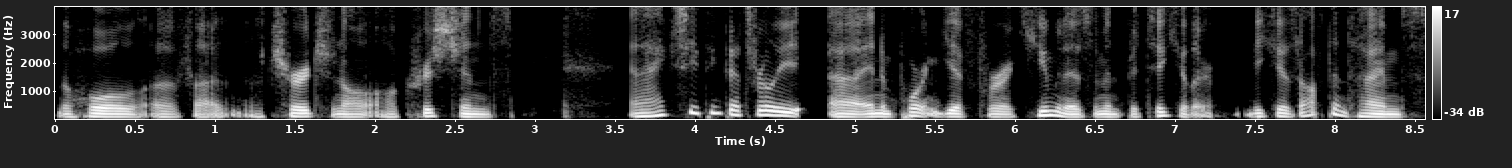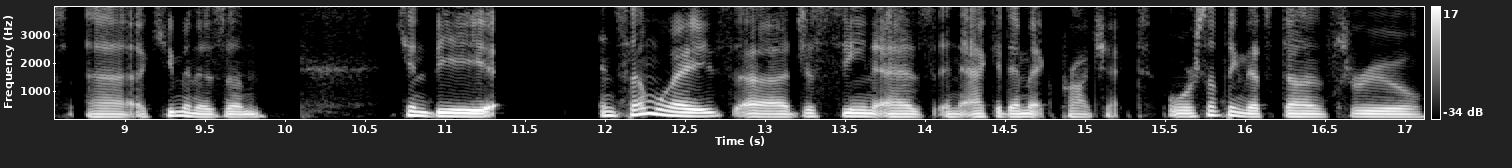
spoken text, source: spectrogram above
the whole of uh, the church and all, all Christians. And I actually think that's really uh, an important gift for ecumenism in particular, because oftentimes uh, ecumenism can be in some ways uh, just seen as an academic project or something that's done through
